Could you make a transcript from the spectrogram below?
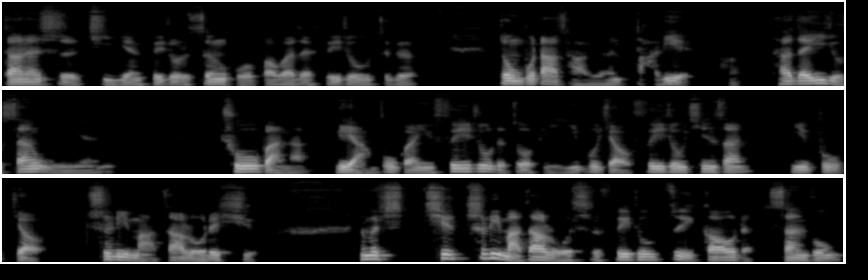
当然是体验非洲的生活，包括在非洲这个。东部大草原打猎，他在一九三五年出版了两部关于非洲的作品，一部叫《非洲青山》，一部叫《赤利马扎罗的雪》。那么，赤赤利马扎罗是非洲最高的山峰，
